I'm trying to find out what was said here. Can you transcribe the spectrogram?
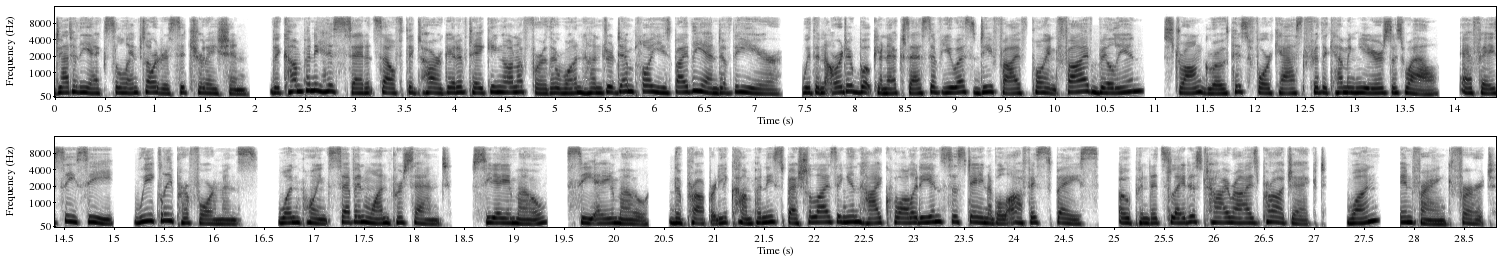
Due to the excellent order situation, the company has set itself the target of taking on a further 100 employees by the end of the year. With an order book in excess of USD 5.5 billion, strong growth is forecast for the coming years as well. FACC, weekly performance, 1.71%. CA Immo, CAMO, the property company specializing in high quality and sustainable office space, opened its latest high rise project, 1, in Frankfurt.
